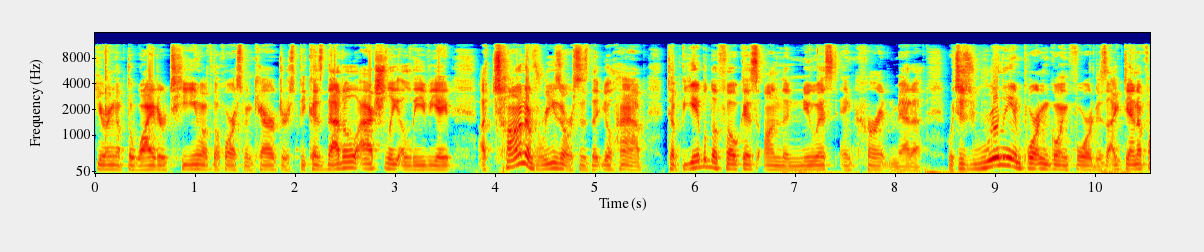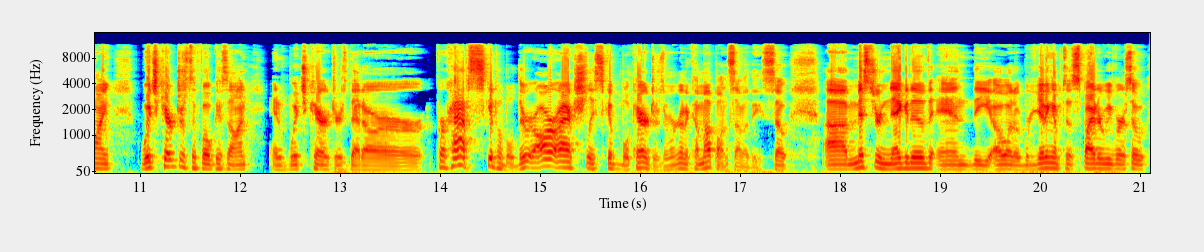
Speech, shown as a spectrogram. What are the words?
gearing up the wider team of the Horseman characters because that'll actually alleviate a ton of resources that you'll have to be able to focus on the newest and current meta, which is really important going forward is identifying which characters to focus on and which characters that are perhaps skippable. There are actually skippable characters, and we're going to come up on some of these. So, uh, Mr. Negative and the, oh, we're getting up to Spider Weaver. So,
